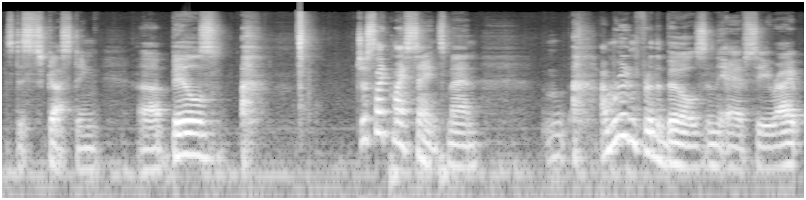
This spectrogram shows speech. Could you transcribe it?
It's disgusting. Uh, Bills, just like my Saints, man. I'm rooting for the Bills in the AFC, right?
